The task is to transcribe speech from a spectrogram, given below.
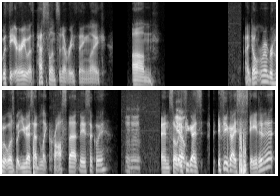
with the area with pestilence and everything like um i don't remember who it was but you guys had to like cross that basically Mhm. and so Yeah. if you guys if you guys stayed in it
